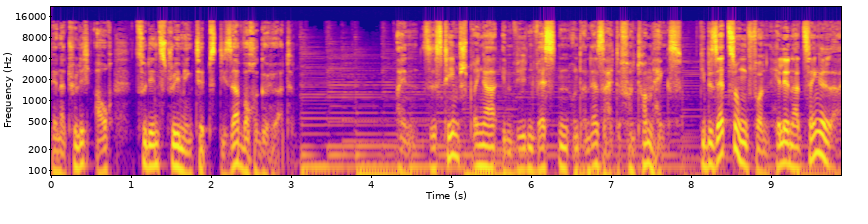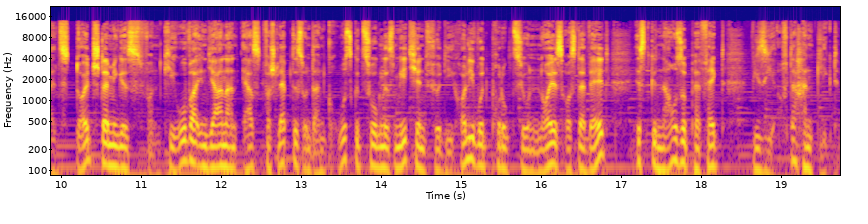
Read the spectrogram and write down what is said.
der natürlich auch zu den Streaming-Tipps dieser Woche gehört. Ein Systemspringer im Wilden Westen und an der Seite von Tom Hanks. Die Besetzung von Helena Zengel als deutschstämmiges, von Kiowa-Indianern erst verschlepptes und dann großgezogenes Mädchen für die Hollywood-Produktion Neues aus der Welt ist genauso perfekt, wie sie auf der Hand liegt.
